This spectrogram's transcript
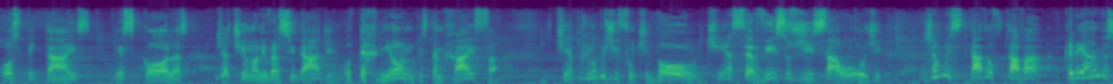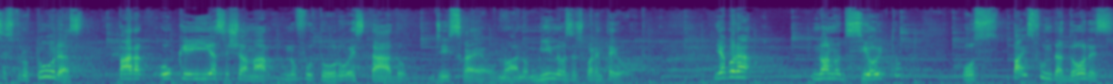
Hospitais, escolas, já tinha uma universidade, o Technion, que está em Haifa, tinha clubes de futebol, tinha serviços de saúde. Já o Estado estava criando essas estruturas para o que ia se chamar no futuro Estado de Israel, no ano 1948. E agora, no ano 18, os pais fundadores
